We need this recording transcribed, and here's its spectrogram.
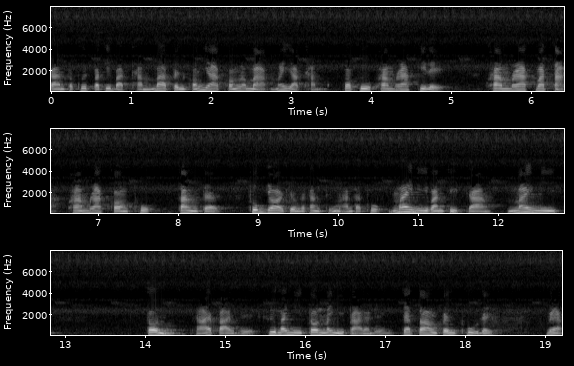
การประพฤติปฏิบัติธรรมว่าเป็นของยากของลำบากไม่อยากทำก็คือความรักกิเลสความรักวัตตะความรักกองทุกข์ตั้งแต่ทุกย่อยจนกระทั่งถึงมหันตทุกข์ไม่มีวันจิตจาง ไม่มีต้นสายปลายเหตุ คือไม่มีต้นไม่มีปลายนั่นเอง จะต้องเป็นผู้ได้ แบก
